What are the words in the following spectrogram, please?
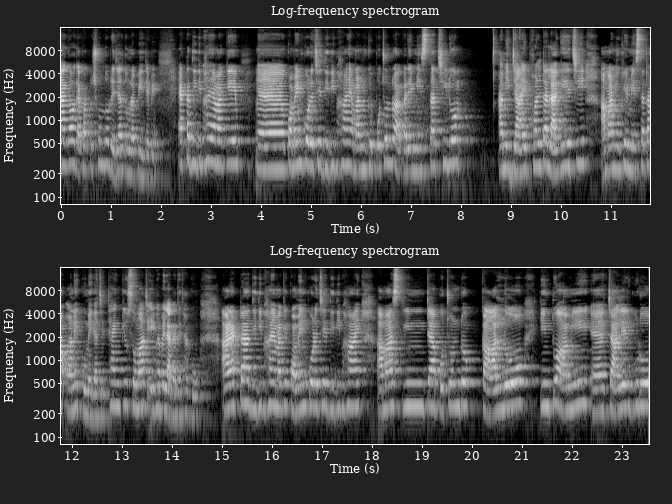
লাগাও। দেখো, একটা সুন্দর রেজাল্ট তোমরা পেয়ে যাবে। একটা দিদিভাই আমাকে কমেন্ট করেছে দিদিভাই আমার মুখে প্রচণ্ড আকারে মেস্তা ছিল। আমি জায়ফলটা লাগিয়েছি, আমার মুখের মেস্তাটা অনেক কমে গেছে। থ্যাংক ইউ সো মাচ এইভাবে লাগাতে থাকো। আর একটা দিদিভাই আমাকে কমেন্ট করেছে দিদিভাই আমার স্কিনটা প্রচণ্ড কালো, কিন্তু আমি চালের গুঁড়ো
